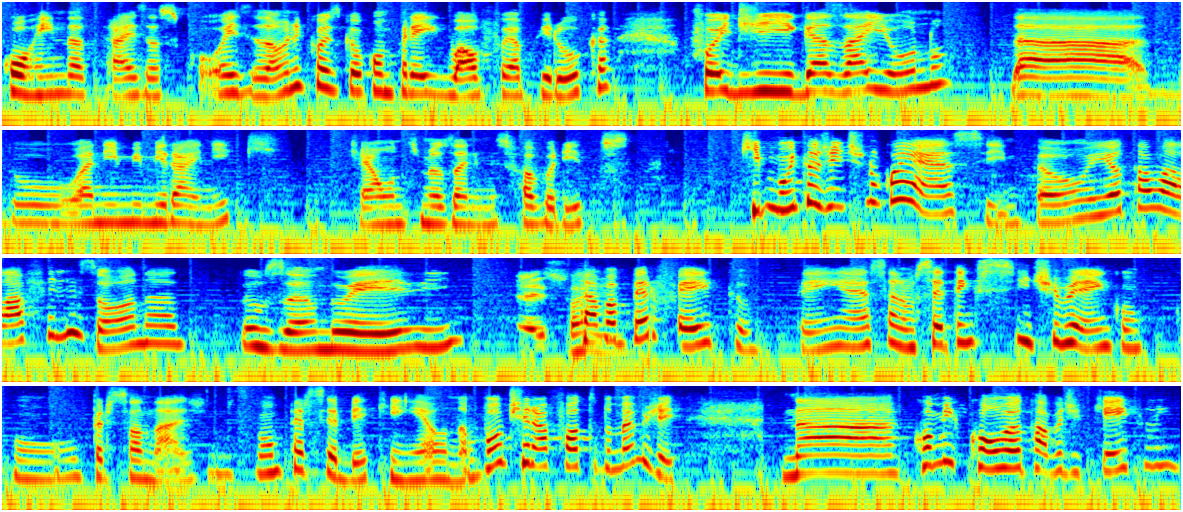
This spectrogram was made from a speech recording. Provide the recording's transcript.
correndo atrás das coisas. A única coisa que eu comprei igual foi a peruca. Foi de Gazayuno, da, do anime Mirai Nikki, que é um dos meus animes favoritos. Que muita gente não conhece. Então, e eu tava lá felizona usando ele. É isso aí. Tava perfeito. Tem essa, você tem que se sentir bem com, com o personagem. vão perceber quem é ou não. Vão tirar foto do mesmo jeito. Na Comic Con eu tava de Caitlyn,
